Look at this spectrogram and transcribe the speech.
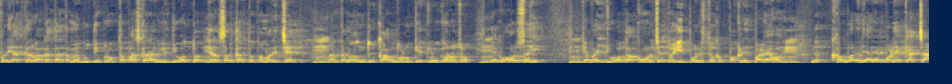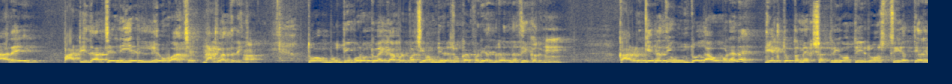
ફરિયાદ કરવા કરતા તમે બુદ્ધિપૂર્વક તપાસ કરાવી લીધી હોત તો અત્યારે સરકાર તો તમારી છે જ. અને તમે અંધું કાળું ધોળું કેટલું કરો છો. એક ઓર સહી કે ભાઈ જુઓ તો કોણ છે તો એ પોલીસ તો પકડી જ પાડ્યા હોત. ને ખબર જ્યારે પડે કે આ ચારેય પાટીદાર છે ને એ લેવા છે દાખલા તરીકે. તો બુદ્ધિપૂર્વક કહેવાય કે આપણે પછી સમજી લેશું કાંઈ ફરિયાદ બરિયાદ નથી કરવી. કારણ કે એનાથી ઊંધો દાવ પડે ને. એક તો તમે ક્ષત્રિયોથી રોષથી અત્યારે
